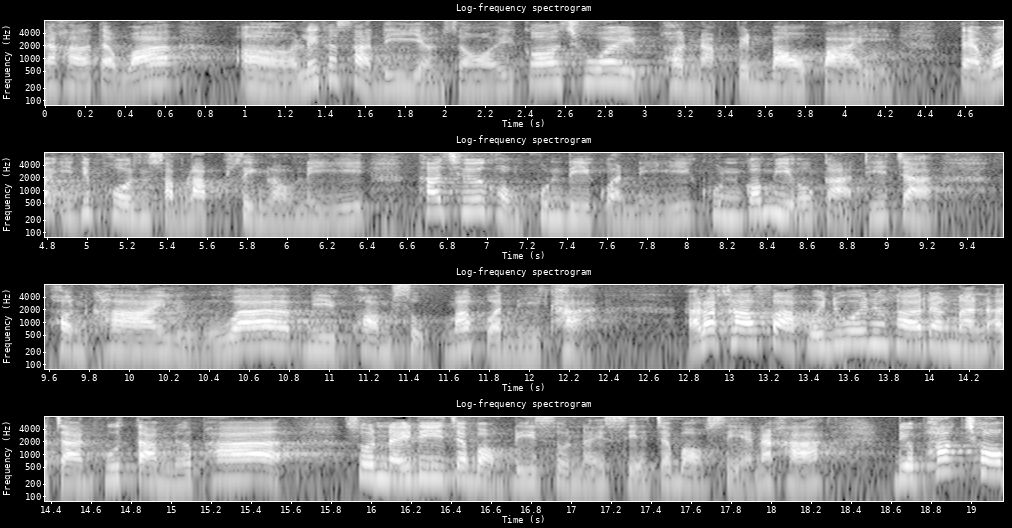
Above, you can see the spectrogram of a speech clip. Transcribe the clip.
นะคะแต่ว่าเลขศาสตร์ดีอย่างน้อยก็ช่วยผ่อนหนักเป็นเบาไป แต่ว่าอิทธิพลสำหรับสิ่งเหล่านี้ ถ้าชื่อของคุณดีกว่านี้ คุณก็มีโอกาสที่จะผ่อนคลายหรือว่ามีความสุขมากกว่านี้ค่ะ ราคาฝากไว้ด้วยนะคะ ดังนั้นอาจารย์พูดตามเนื้อผ้า ส่วนไหนดีจะบอกดีส่วนไหนเสียจะบอกเสียนะคะ เดี๋ยวพักชม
